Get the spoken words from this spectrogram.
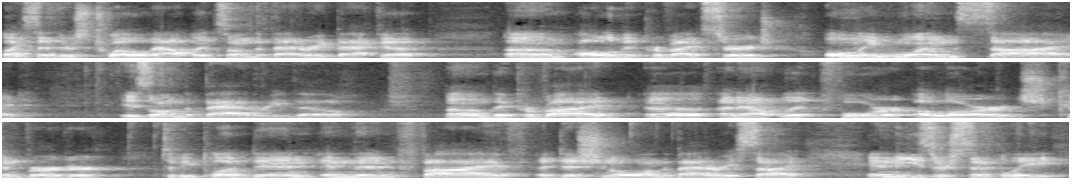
like I said, there's 12 outlets on the battery backup. Um, all of it provides surge. Only one side is on the battery though. Um, they provide uh, an outlet for a large converter to be plugged in and then five additional on the battery side. And these are simply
